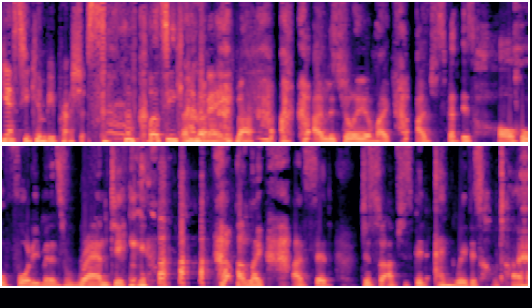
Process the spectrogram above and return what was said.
yes, you can be precious. of course you can be. no, I, I, literally am like, I've just spent this whole 40 minutes ranting. I'm like, I've said, just, I've just been angry this whole time.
